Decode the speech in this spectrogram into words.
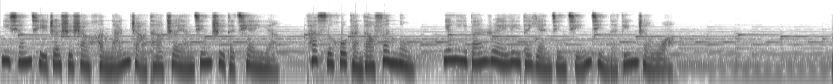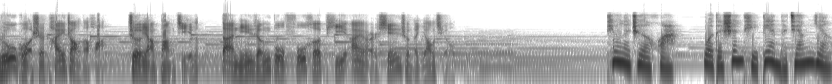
一想起这世上很难找到这样精致的倩影，他似乎感到愤怒，鹰一般锐利的眼睛紧紧地盯着我。如果是拍照的话，这样棒极了，但您仍不符合皮埃尔先生的要求。听了这话。我的身体变得僵硬，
